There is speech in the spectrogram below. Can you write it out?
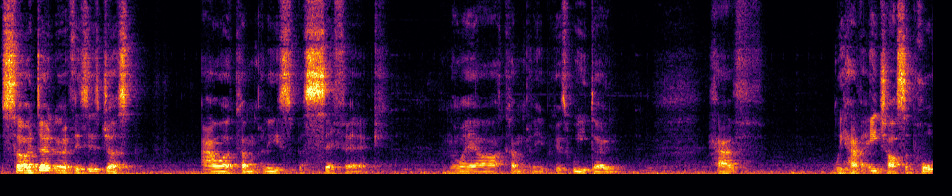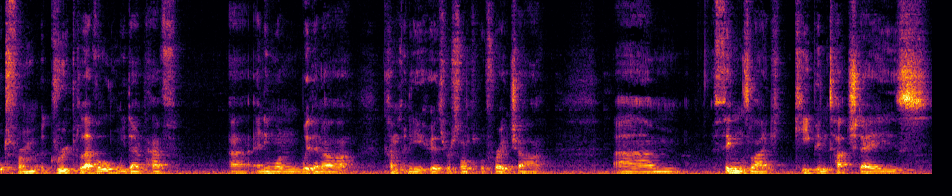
So I don't know if this is just our company specific, and the way our company because we don't have we have HR support from a group level. We don't have uh, anyone within our company who is responsible for HR. Um, things like keep in touch days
